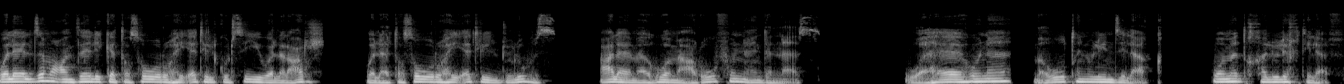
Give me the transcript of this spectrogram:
ولا يلزم عن ذلك تصور هيئة الكرسي ولا العرش ولا تصور هيئة الجلوس على ما هو معروف عند الناس. وها هنا موطن الانزلاق ومدخل الاختلاف.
